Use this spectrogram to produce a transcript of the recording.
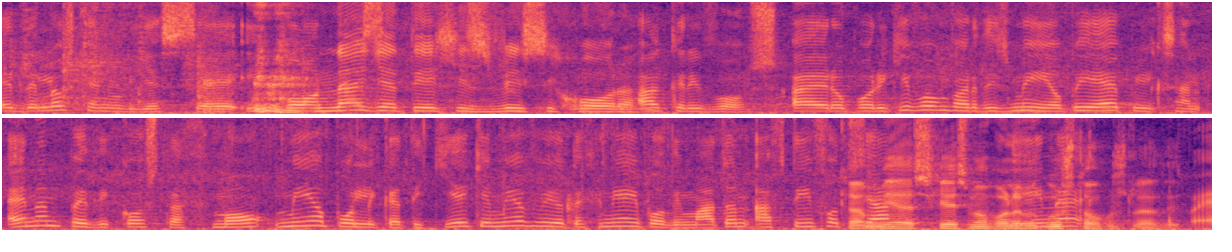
εντελώς καινούργιες ε, εικόνες. Να γιατί έχει σβήσει η χώρα. Ακριβώς. Αεροπορικοί βομβαρδισμοί οι οποίοι έπληξαν έναν παιδικό σταθμό, μία πολυκατοικία και μία βιοτεχνία υποδημάτων. Αυτή η φωτιά Καμία σχέση με πολεμικούς στόχους δηλαδή. Ε,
